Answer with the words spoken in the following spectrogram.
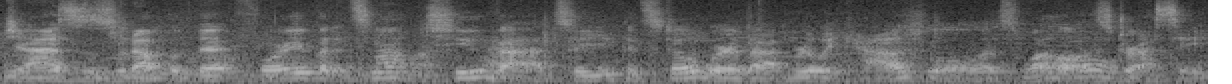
jazzes it up a bit for you, but it's not too bad. So you could still wear that really casual as well as oh, dressy.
